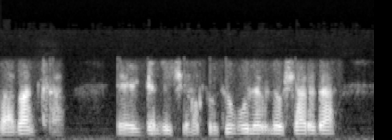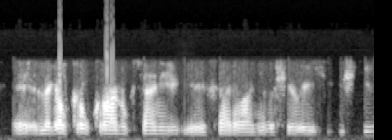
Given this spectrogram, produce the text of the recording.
بابان کە گەنجێکی هەڵکەوتو بوو لەو شارەدا لەگەڵ کڕ و کوڕان و کچانی شارەوانی بە شێوەیەکی گشتی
